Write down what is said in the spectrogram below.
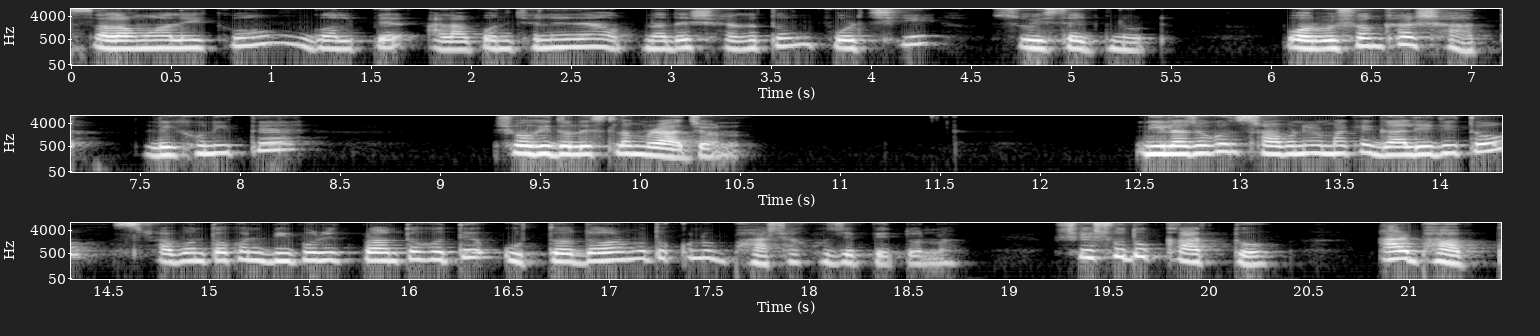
আসসালামু আলাইকুম। গল্পের আলাপন চ্যানেলে আপনাদের স্বাগতম। পড়ছি সুইসাইড নোট পর্ব সংখ্যা সাত। লেখনীতে শহীদুল ইসলাম রাজন। নীলা যখন শ্রাবণের মাকে গালি দিত, শ্রাবণ তখন বিপরীত প্রান্ত হতে উত্তর দেওয়ার মতো কোনো ভাষা খুঁজে পেত না। সে শুধু কাঁদত আর ভাবত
